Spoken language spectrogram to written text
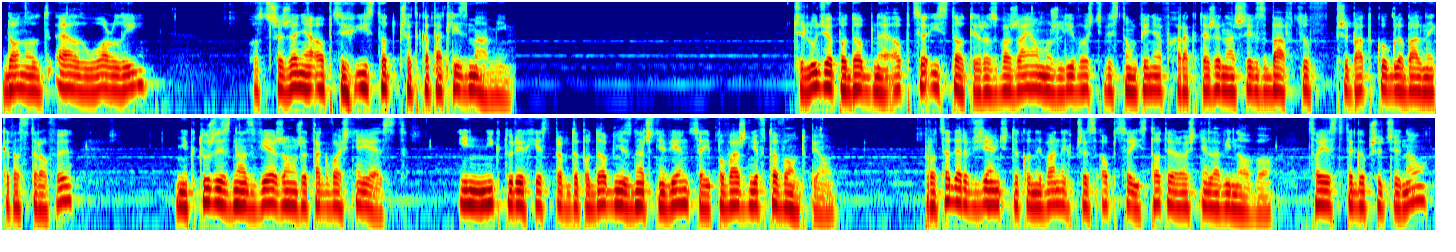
Donald L. Worley Ostrzeżenia obcych istot przed kataklizmami. Czy ludziopodobne obce istoty rozważają możliwość wystąpienia w charakterze naszych zbawców w przypadku globalnej katastrofy? Niektórzy z nas wierzą, że tak właśnie jest. Inni, których jest prawdopodobnie znacznie więcej, poważnie w to wątpią. Proceder wzięć dokonywanych przez obce istoty rośnie lawinowo. Co jest tego przyczyną?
